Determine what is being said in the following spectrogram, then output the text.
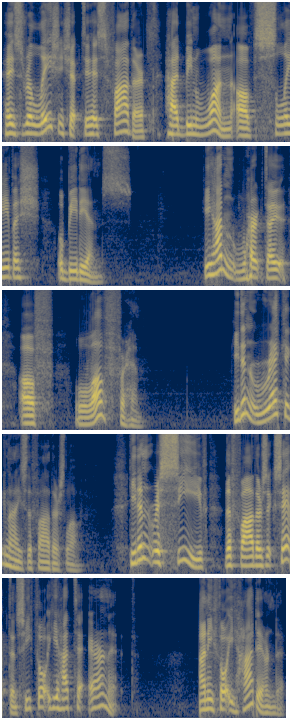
His relationship to his father had been one of slavish obedience. He hadn't worked out of love for him. He didn't recognize the father's love. He didn't receive the father's acceptance. He thought he had to earn it and he thought he had earned it.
